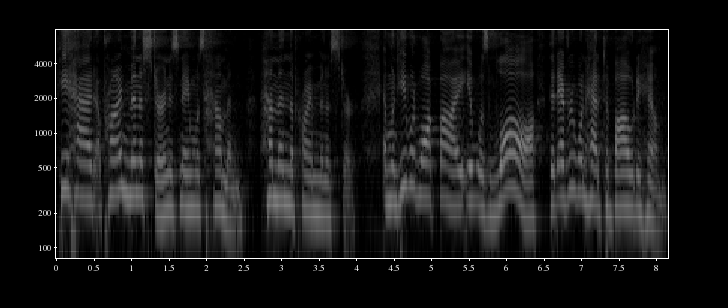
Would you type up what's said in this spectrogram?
he had a prime minister, and his name was Haman. Haman, the prime minister. And when he would walk by, it was law that everyone had to bow to him.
